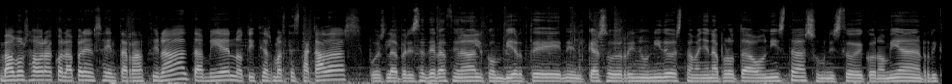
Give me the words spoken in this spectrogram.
Vamos ahora con la prensa internacional, también noticias más destacadas. Pues la prensa internacional convierte en el caso de Reino Unido esta mañana protagonista a su ministro de Economía, Rick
